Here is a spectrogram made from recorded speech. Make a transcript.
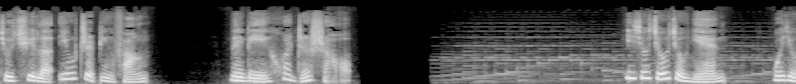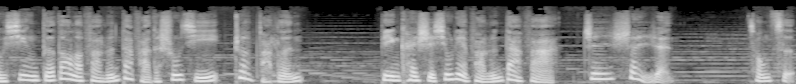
就去了优质病房，那里患者少。一九九九年，我有幸得到了法轮大法的书籍《转法轮》，并开始修炼法轮大法真善忍，从此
